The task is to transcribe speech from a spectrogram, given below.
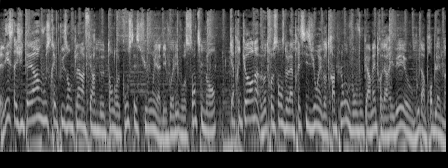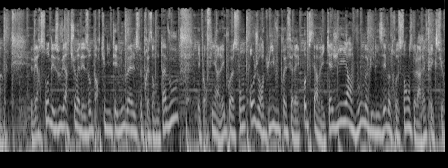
Les Sagittaires, vous serez plus enclin à faire de tendres concessions et à dévoiler vos sentiments. Capricorne, votre sens de la précision et votre aplomb vont vous permettre d'arriver au bout d'un problème. Verseau, des ouvertures et des opportunités nouvelles se présentent à vous. Et pour finir les poissons, aujourd'hui vous préférez observer qu'agir, vous mobilisez votre sens de la réflexion.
